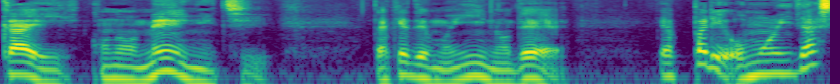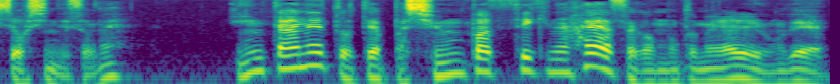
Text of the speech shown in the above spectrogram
回この命日だけでもいいのでやっぱり思い出してほしいんですよね。インターネットってやっぱ瞬発的な速さが求められるので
